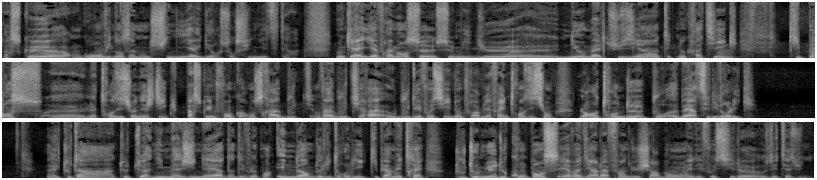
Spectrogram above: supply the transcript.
parce que, en gros, on vit dans un monde fini, avec des ressources finies, etc. Donc il y, a vraiment ce, milieu néo-malthusien, technocratique, mmh qui pensent euh, la transition énergétique, parce qu'une fois encore, on, sera on va aboutir au bout des fossiles, donc il faudra bien faire une transition. Alors en 32, pour Hubert, c'est l'hydraulique. Avec tout un, tout un imaginaire d'un développement énorme de l'hydraulique qui permettrait tout au mieux de compenser, à va dire, la fin du charbon et des fossiles euh, aux États-Unis.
